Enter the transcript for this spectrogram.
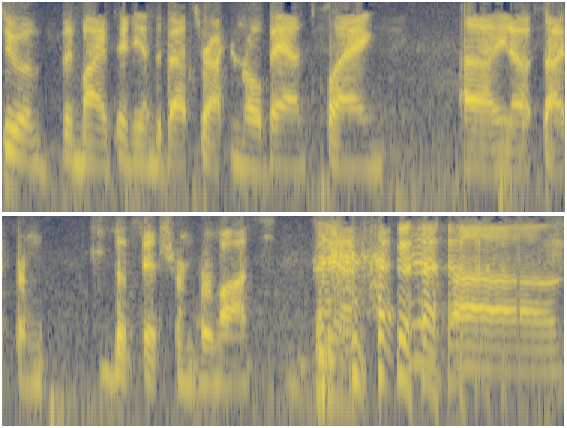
two of, in my opinion, the best rock and roll bands playing. Uh, you know, aside from the Phish from Vermont. um,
